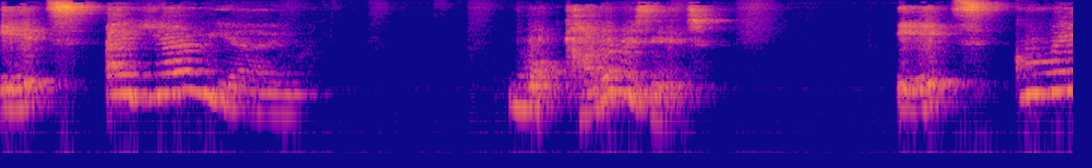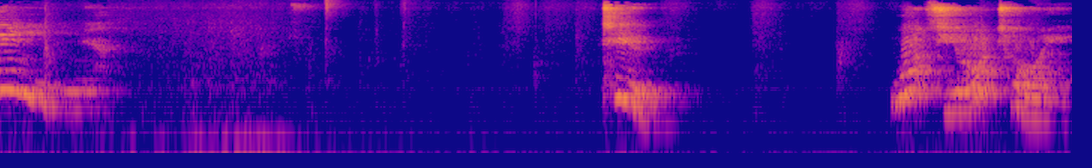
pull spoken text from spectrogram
It's a yo-yo. What colour is it? It's green. 2. What's your toy?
